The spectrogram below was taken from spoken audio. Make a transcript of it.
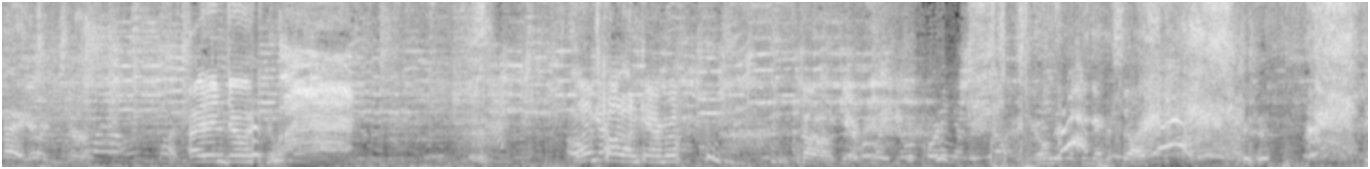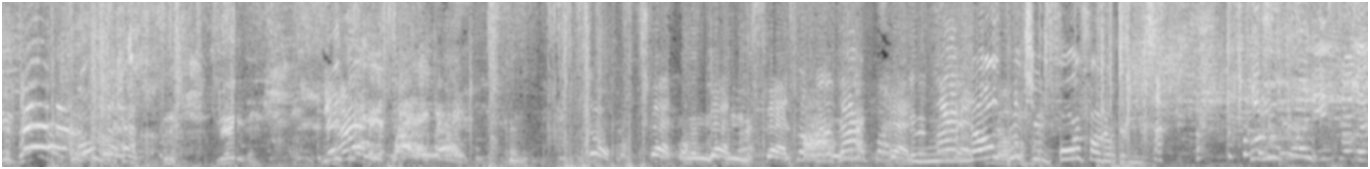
Hey, you're a jerk. What? I didn't do it. That's oh, caught on camera. Not on camera. Wait, you're recording a video? You're only looking at yourself. Dude, Nate. Hey, he's fighting me! No, bad, bad, bad, bad, bad. bad. No pictures or photos. Well, you went into the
